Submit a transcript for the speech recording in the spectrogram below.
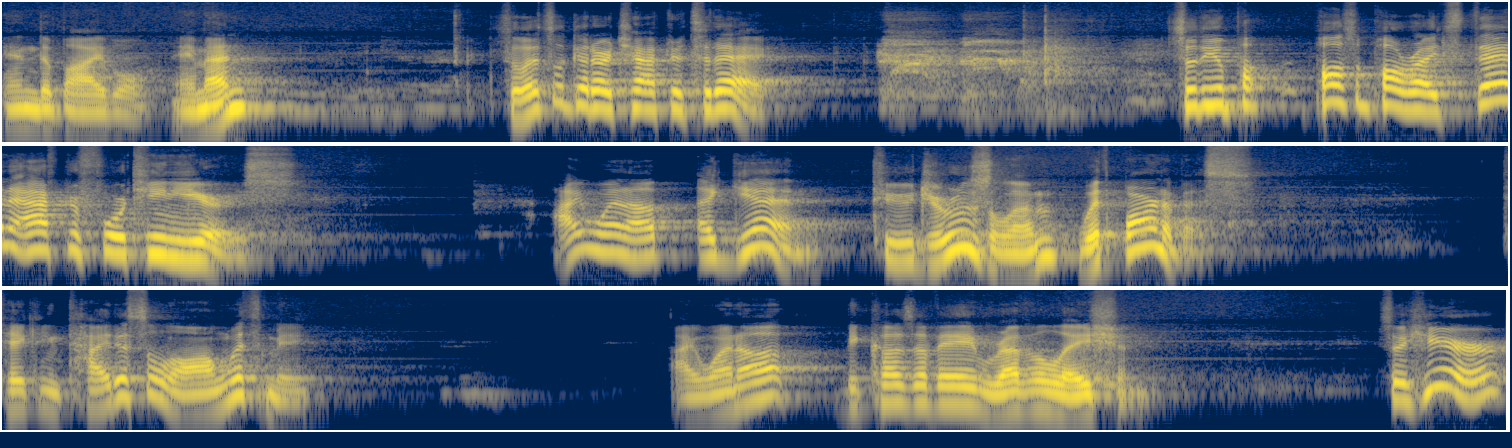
in the Bible. Amen? So let's look at our chapter today. So the Apostle Paul writes Then, after 14 years, I went up again to Jerusalem with Barnabas, taking Titus along with me. I went up because of a revelation. So here,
